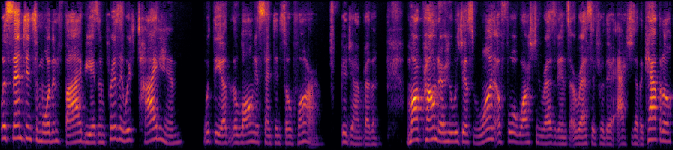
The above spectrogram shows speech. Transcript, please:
was sentenced to more than five years in prison, which tied him with the, uh, the longest sentence so far. Good job, brother. Mark Ponder, who was just one of four Washington residents arrested for their actions at the Capitol,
